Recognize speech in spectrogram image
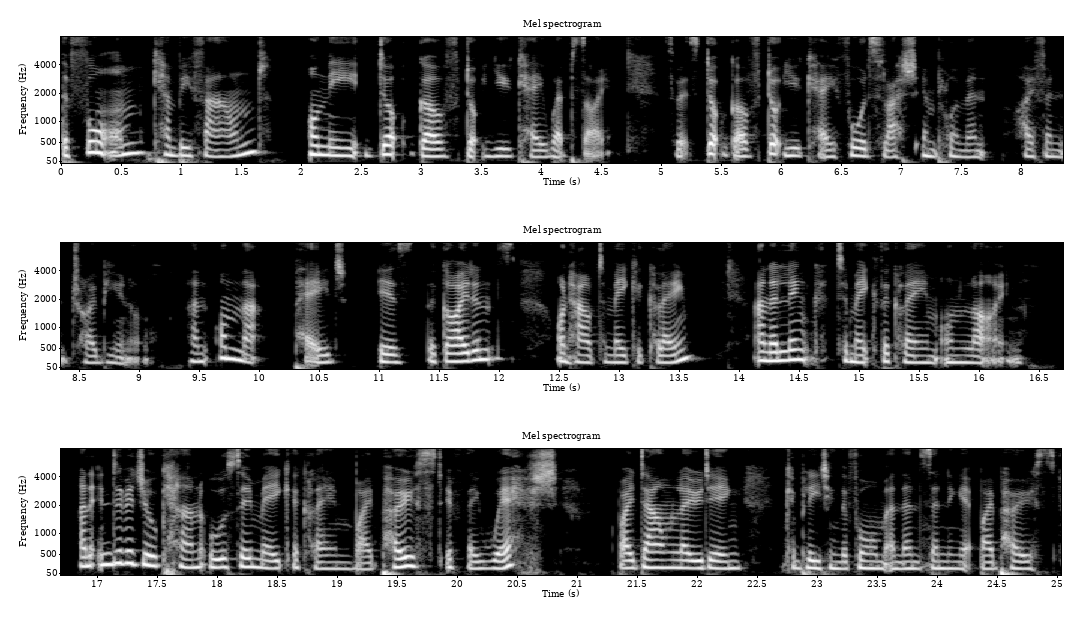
the form can be found on the .gov.uk website. So it's .gov.uk forward slash employment hyphen tribunal. And on that page is the guidance on how to make a claim and a link to make the claim online. An individual can also make a claim by post if they wish, by downloading, completing the form, and then sending it by post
